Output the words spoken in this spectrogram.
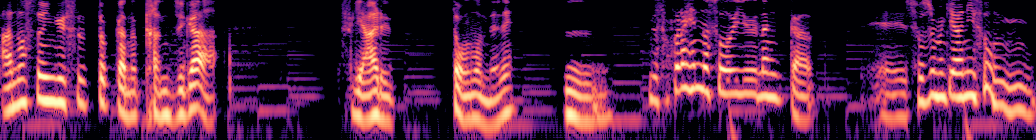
あのストリングスとかの感じがすげえあると思うんだよね。うん。でそこら辺のそういうなんか、えー少女向けアニソン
